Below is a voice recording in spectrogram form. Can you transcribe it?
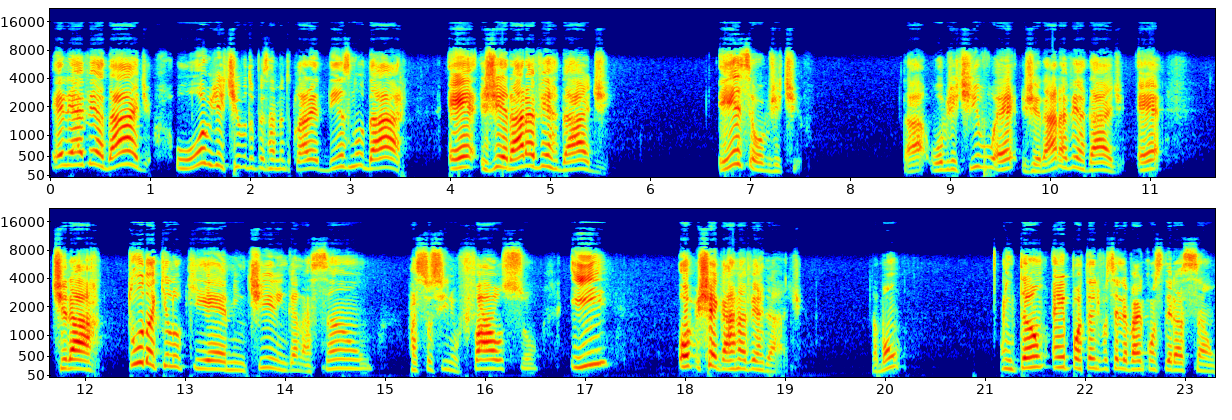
Ele é a verdade. O objetivo do pensamento claro é desnudar, é gerar a verdade. Esse é o objetivo. Tá? O objetivo é gerar a verdade, é tirar tudo aquilo que é mentira, enganação, raciocínio falso e chegar na verdade. Tá bom? Então, é importante você levar em consideração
